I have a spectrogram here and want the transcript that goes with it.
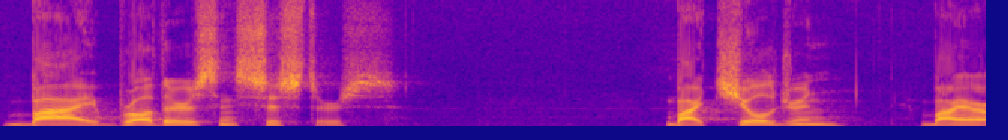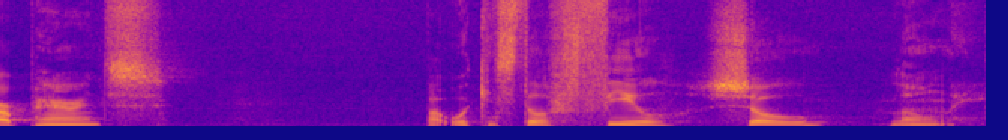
by brothers and sisters, by children, by our parents, but we can still feel so lonely.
